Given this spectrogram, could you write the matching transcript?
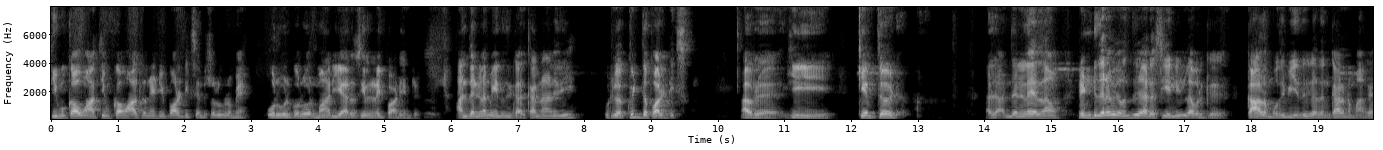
திமுகவும் அதிமுகவும் ஆல்டர்னேட்டிவ் பாலிடிக்ஸ் என்று சொல்கிறோமே ஒருவருக்கு ஒருவர் மாறிய அரசியல் நிலைப்பாடு என்று. அந்த நிலைமை இருந்திருக்காது. கருணாநிதி குவிட் த பாலிடிக்ஸ் அவர் ஹி கேம் தேர்ட் அது அந்த நிலையெல்லாம் ரெண்டு தடவை வந்து அரசியலில் அவருக்கு காலம் உதவியது அதன் காரணமாக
